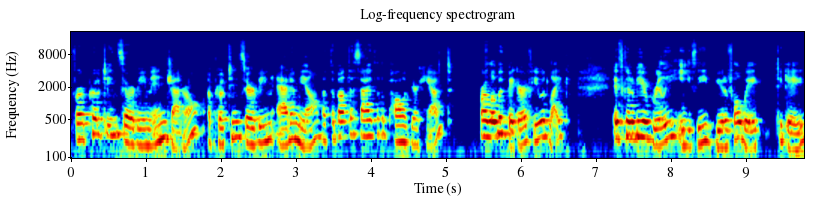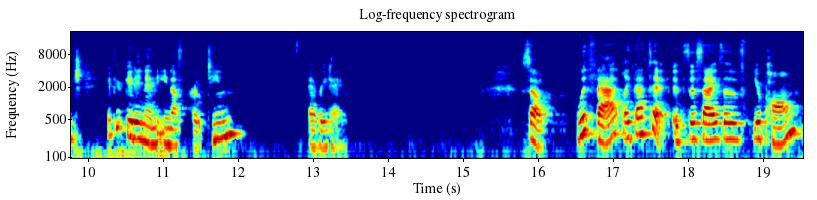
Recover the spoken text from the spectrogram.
for a protein serving in general, a protein serving at a meal that's about the size of the palm of your hand, or a little bit bigger if you would like, is going to be a really easy, beautiful way to gauge if you're getting in enough protein every day. So, with that, like that's it. It's the size of your palm,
